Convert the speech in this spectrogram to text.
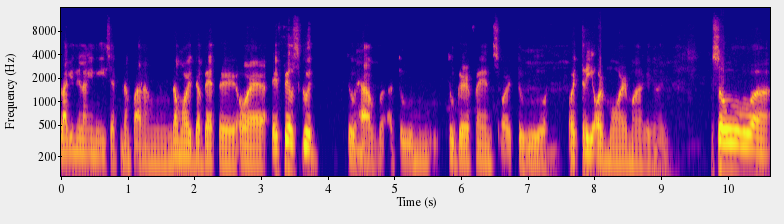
lagi nilang iniisip na parang the more the better or it feels good to Mm. have uh, two two girlfriends or two Mhm. or three or more, mga ganyan. So, uh,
